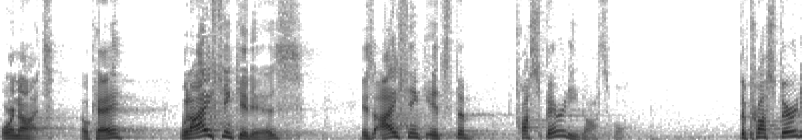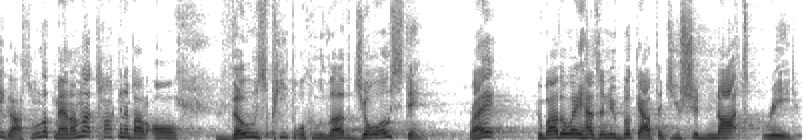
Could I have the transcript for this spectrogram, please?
or not, okay? What I think it is, is I think it's the prosperity gospel. The prosperity gospel. Look, man, I'm not talking about all those people who love Joel Osteen, right? Who, by the way, has a new book out that you should not read,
